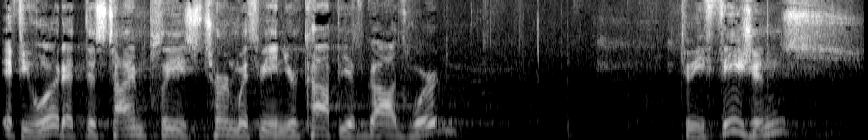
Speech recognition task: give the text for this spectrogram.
If you would, at this time, please turn with me in your copy of God's Word to Ephesians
